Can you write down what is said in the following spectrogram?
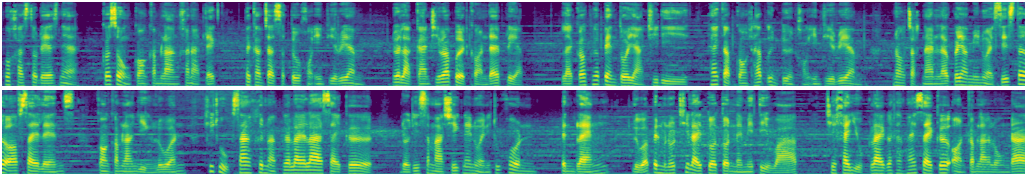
พวก Custodes เนี่ย ก็ส่งกองกำลังขนาดเล็กไปกำจัดศัตรูของ Imperium ด้วยหลักการที่ว่าเปิดก่อนได้เปรียบ และก็เพื่อเป็นตัวอย่างที่ดีให้กับกองทัพอื่น ๆ ของ Imperium นอกจากนั้นแล้วก็ยังมีหน่วย Sister of Silence กองกำลังหญิงล้วนที่ถูกสร้างขึ้นมาเพื่อไล่ล่าไซเกอร์ โดยที่สมาชิกในหน่วยนี้ทุกคนเป็นแบงค์หรือว่าเป็นมนุษย์ที่ไร้ตัวตนในมิติวาร์ปที่แค่อยู่ใกล้ก็ทำให้ไซเกอร์อ่อนกำลังลงได้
